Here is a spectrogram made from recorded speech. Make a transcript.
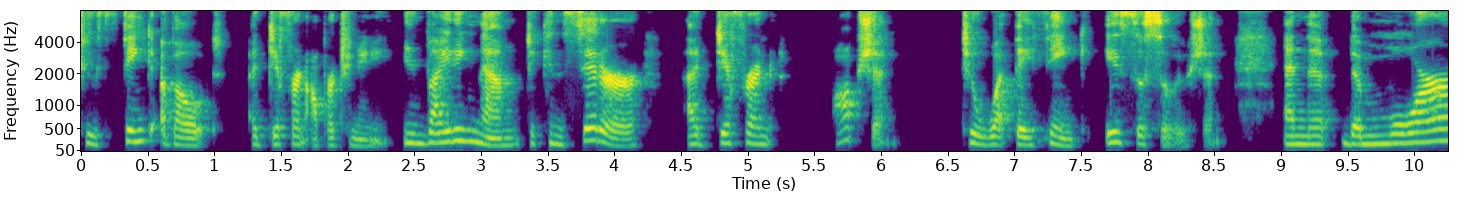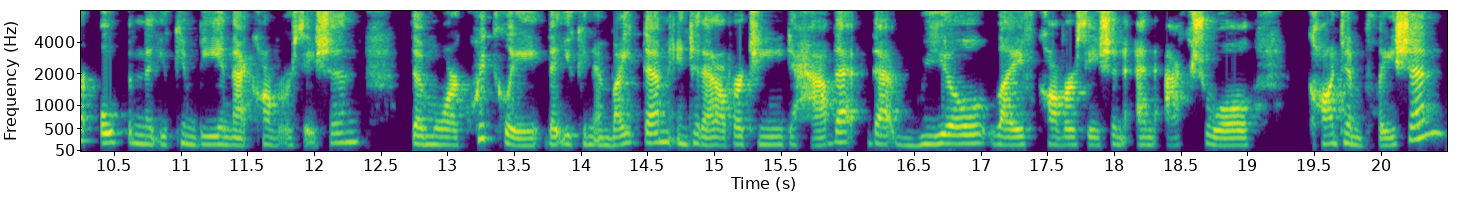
to think about a different opportunity, inviting them to consider a different option to what they think is the solution. And the, the more open that you can be in that conversation, the more quickly that you can invite them into that opportunity to have that, that real life conversation and actual contemplation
